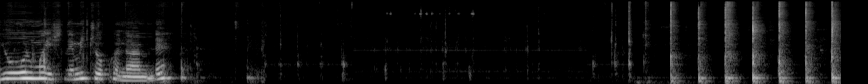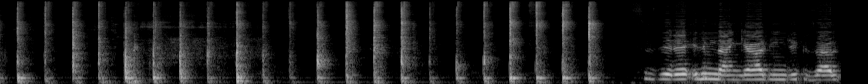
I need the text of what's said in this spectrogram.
Yoğurma işlemi çok önemli. Sizlere elimden geldiğince güzel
